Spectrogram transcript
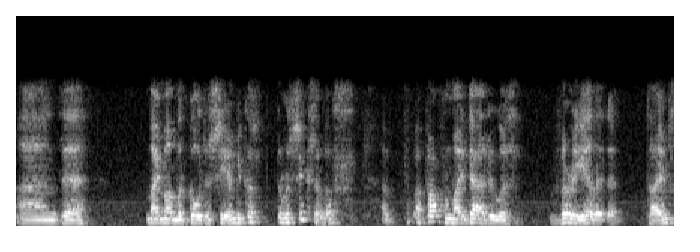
and uh, my mum would go to see him because there were six of us, uh, apart from my dad who was very ill at the times,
